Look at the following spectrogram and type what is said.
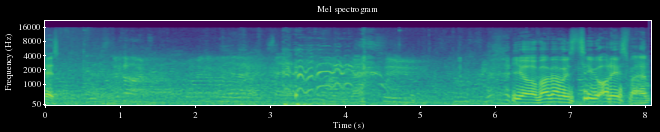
Cheers. Yo, my man was too honest, man.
